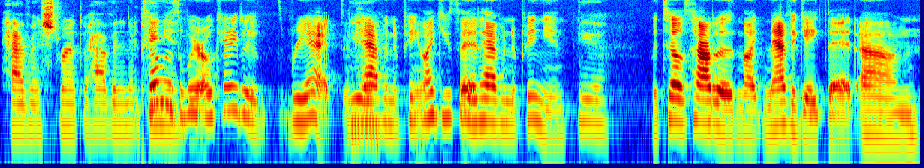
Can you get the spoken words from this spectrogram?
having strength or having an And tell opinion. us we're okay to react and Yeah. have an opinion. Like you said, have an opinion. yeah. But tell us how to like navigate that. Um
